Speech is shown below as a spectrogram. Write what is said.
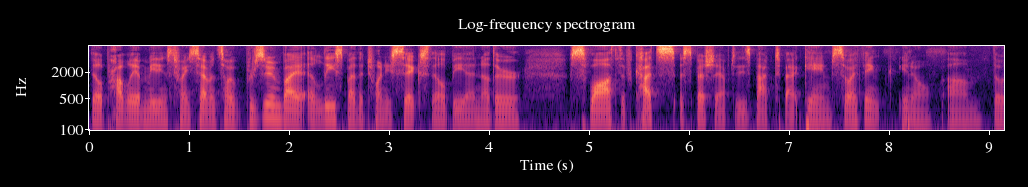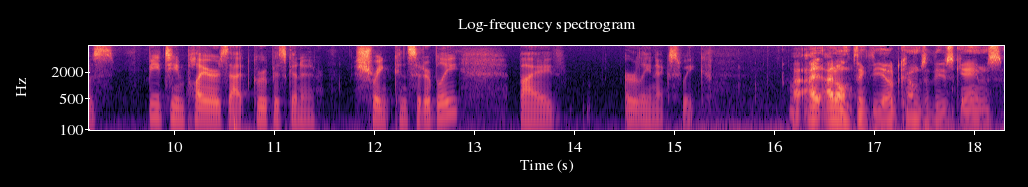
They'll probably have meetings 27. So I presume by at least by the 26th there'll be another swath of cuts, especially after these back-to-back games. So I think you know um, those B team players that group is going to shrink considerably by early next week. I, I don't think the outcomes of these games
